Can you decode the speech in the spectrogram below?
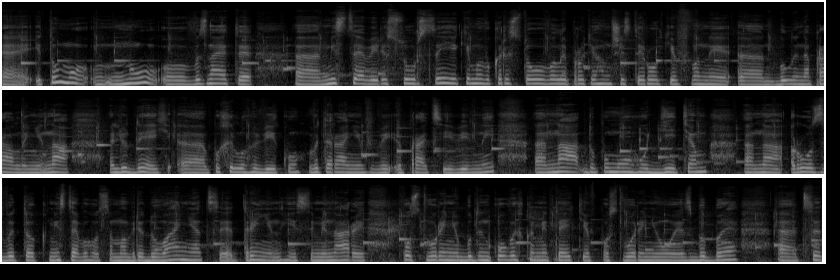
Е, І тому, ну ви знаєте. Е, Місцеві ресурси, які ми використовували протягом шести років, вони е, були направлені на людей е, похилого віку, ветеранів праці і війни, на допомогу дітям, на розвиток місцевого самоврядування. Це тренінги, семінари по створенню будинкових комітетів, по створенню ОСББ. Це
